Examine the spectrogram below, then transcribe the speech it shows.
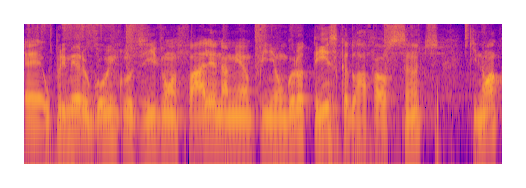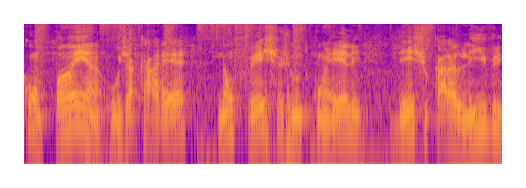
é, o primeiro gol, inclusive, uma falha, na minha opinião, grotesca do Rafael Santos, que não acompanha o Jacaré, não fecha junto com ele, deixa o cara livre.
